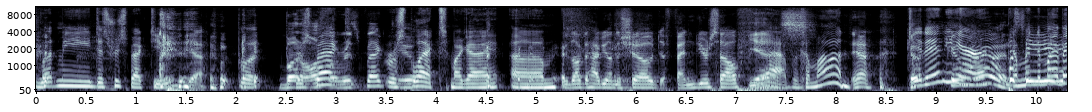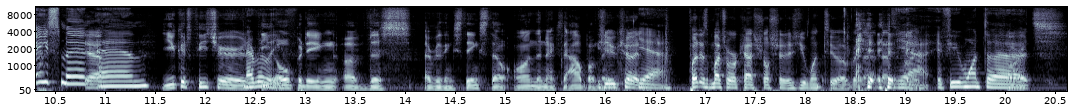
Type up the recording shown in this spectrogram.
Let me disrespect you. Yeah. But, But also respect, respect you. respect, my guy. Um, We'd love to have you on the show. Defend yourself. Yeah. yeah, Yes. but come on. Yeah. Get in Come here. on. Come into my basement Yeah. and You could feature Never the leave. opening of this Everything Stinks though on the next album. You and could. Yeah. Put as much orchestral shit as you want to over that. That's yeah, fine. if you want the parts.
